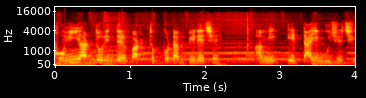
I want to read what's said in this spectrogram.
ধনী আর দরিদ্রের পার্থক্যটা বেড়েছে, আমি এটাই বুঝেছি।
